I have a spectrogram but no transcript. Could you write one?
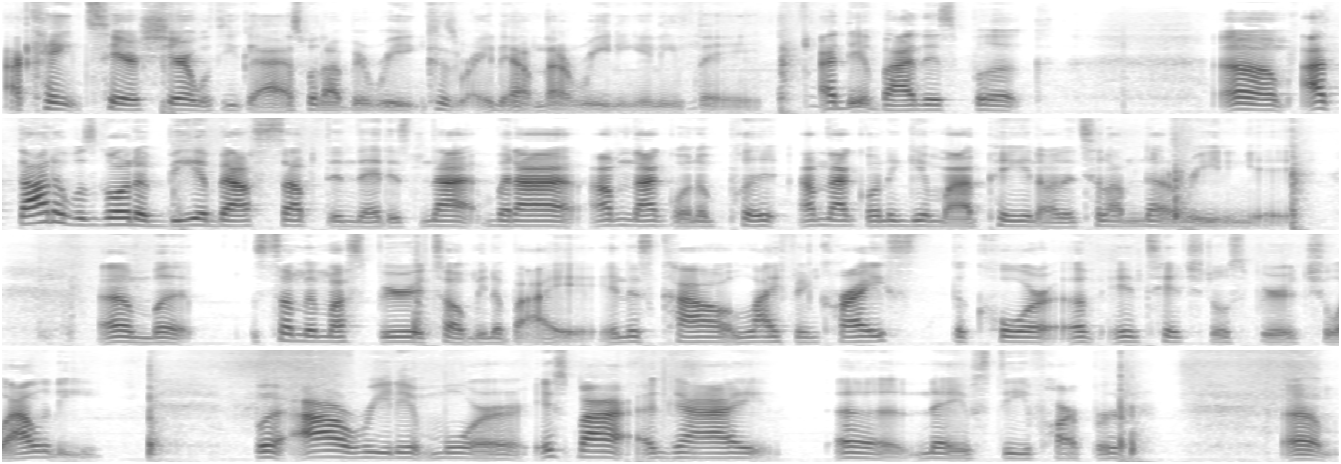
I can't share share with you guys what I've been reading because right now I'm not reading anything. I did buy this book. Um, I thought it was going to be about something that is not, but I I'm not going to put I'm not going to give my opinion on it until I'm done reading it. Um, but some in my spirit told me to buy it, and it's called Life in Christ: The Core of Intentional Spirituality. But I'll read it more. It's by a guy uh, named Steve Harper. Um,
